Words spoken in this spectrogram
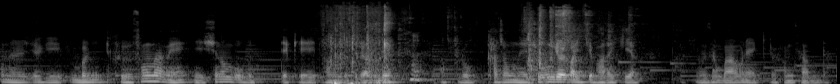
오늘 여기 먼, 그 성남에 이 신혼부부께 방문을 드렸는데 앞으로 가정 내 좋은 결과 있길 바랄게요. 영상 마무리할게요. 감사합니다.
